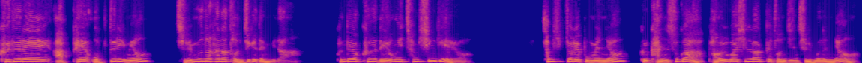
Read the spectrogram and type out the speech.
그들의 앞에 엎드리며 질문을 하나 던지게 됩니다. 근데요, 그 내용이 참 신기해요. 30절에 보면요, 그 간수가 바울과 신라 앞에 던진 질문은요,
